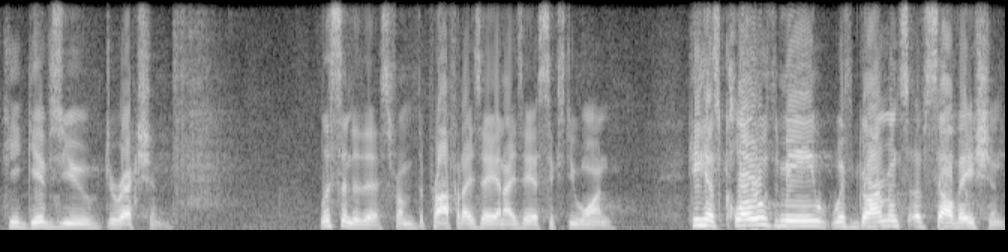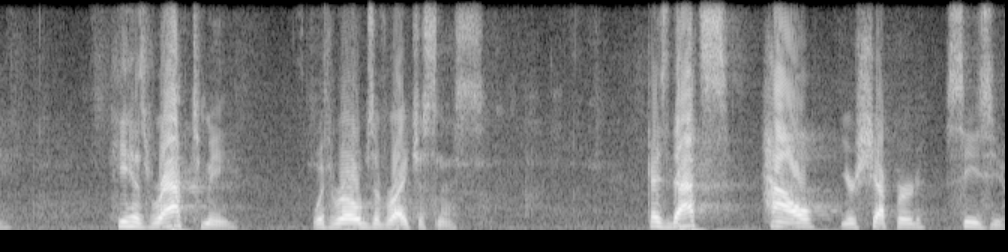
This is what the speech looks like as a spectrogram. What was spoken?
He gives you direction. Listen to this from the prophet Isaiah in Isaiah 61. He has clothed me with garments of salvation. He has wrapped me with robes of righteousness. Guys, that's how your shepherd sees you.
